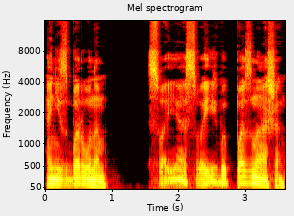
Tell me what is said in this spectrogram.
а не с бароном. Своя своих бы познаша.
